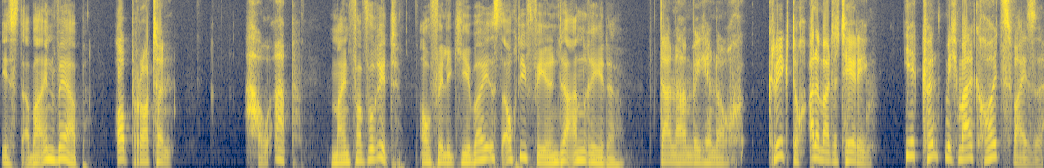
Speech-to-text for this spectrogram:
ist aber ein Verb. Obrotten. Hau ab. Mein Favorit. Auffällig hierbei ist auch die fehlende Anrede. Dann haben wir hier noch Kriegt doch alle mal de Tering. Ihr könnt mich mal kreuzweise.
